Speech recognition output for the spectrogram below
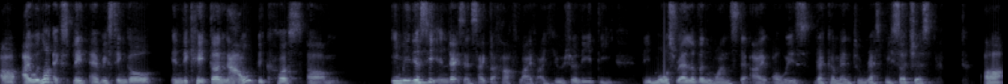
uh, I will not explain every single indicator now because um, immediacy index and cited half-life are usually the, the most relevant ones that I always recommend to researchers. Uh,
